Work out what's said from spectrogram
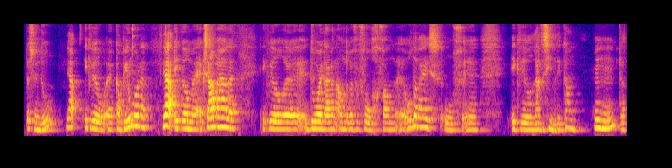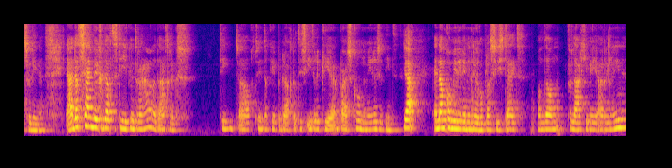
Dat is hun doel. Ja. Ik wil eh, kampioen worden. Ja. Ik wil mijn examen halen. Ik wil eh, door naar een andere vervolg van eh, onderwijs. Of eh, ik wil laten zien wat ik kan. Mhm. Dat soort dingen. Nou, dat zijn weer gedachten die je kunt herhalen dagelijks. 10, 12, 20 keer per dag. Dat is iedere keer een paar seconden, meer is het niet. Ja. En dan kom je weer in de neuroplasticiteit. Want dan verlaag je weer je adrenaline.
